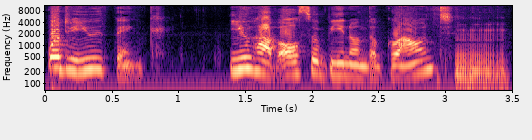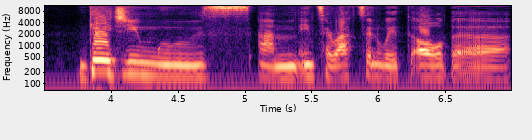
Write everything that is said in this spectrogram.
what do you think? You have also been on the ground mm -hmm. gauging moves and interacting with all the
